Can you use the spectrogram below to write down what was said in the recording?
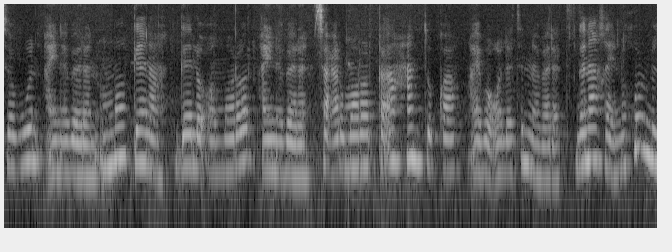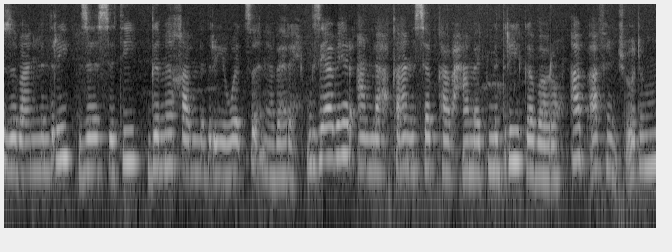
ሰብ እውን ኣይነበረን እሞ ገና ገለኦም መሮር ኣይነበረን፣ ሳዕሪ መሮር ከኣ ሓንቲ እኳ ኣይበቖለትን ነበረት። ግናኸ ንዅሉ ዝባን ምድሪ ዜስቲ ግመ ኻብ ምድሪ ይወጽእ ነበረ፣ እግዚኣብሄር ኣምላኽ ከኣ ንሰብ ካብ ሓመድ ምድሪ ገበሮ፣ ኣብ ኣፍንጭኡ ድማ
